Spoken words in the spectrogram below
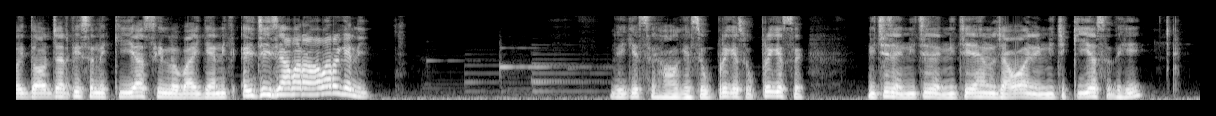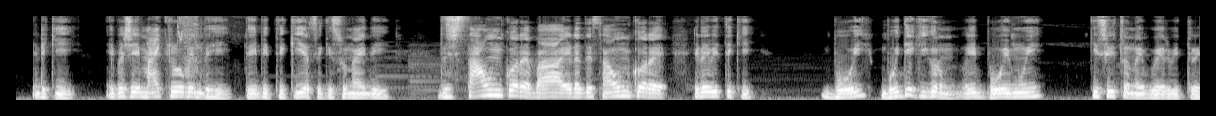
ওই দরজার পিছনে কি আসছিল ভাই জ্ঞানী? এই যে যে, আবার আবার জ্ঞানী। গেছে হওয়া গেছে, উপরে গেছে উপরে গেছে। নিচে যাই নিচে যাই, নিচে এখন যাওয়া হয়নি। নিচে কি আছে দেখি? এটা কি? এই পাশে মাইক্রো ওভেন দেখি। দেখি ভিতরে কি আছে? কিছু নাই দেখি। সাউন্ড করে বা এটাতে সাউন্ড করে, এটা ভিতরে কি? বই? বই দিয়ে কি করুম এই বই মুই কিছুই তো নাই বইয়ের ভিতরে।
